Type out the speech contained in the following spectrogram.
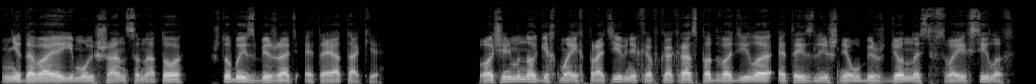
не давая ему и шанса на то, чтобы избежать этой атаки. Очень многих моих противников как раз подводила эта излишняя убежденность в своих силах,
